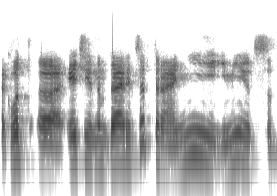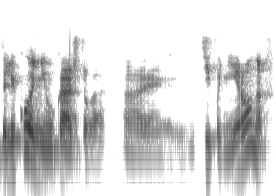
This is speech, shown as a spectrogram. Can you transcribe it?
Так вот, э, эти НМДА-рецепторы, они имеются далеко не у каждого э, типа нейронов,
